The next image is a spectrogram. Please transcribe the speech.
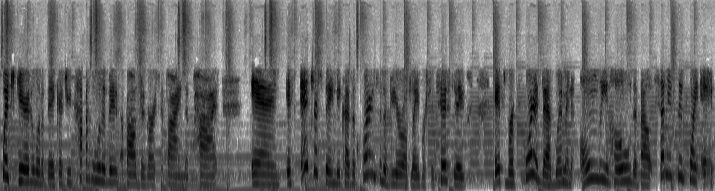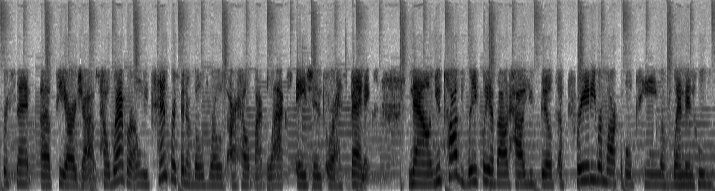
switch gears a little bit because you talked a little bit about diversifying the pot. And it's interesting because according to the Bureau of Labor Statistics, it's reported that women only hold about 72.8% of PR jobs. However, only 10% of those roles are held by Blacks, Asians, or Hispanics. Now, you talked briefly about how you built a pretty remarkable team of women who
